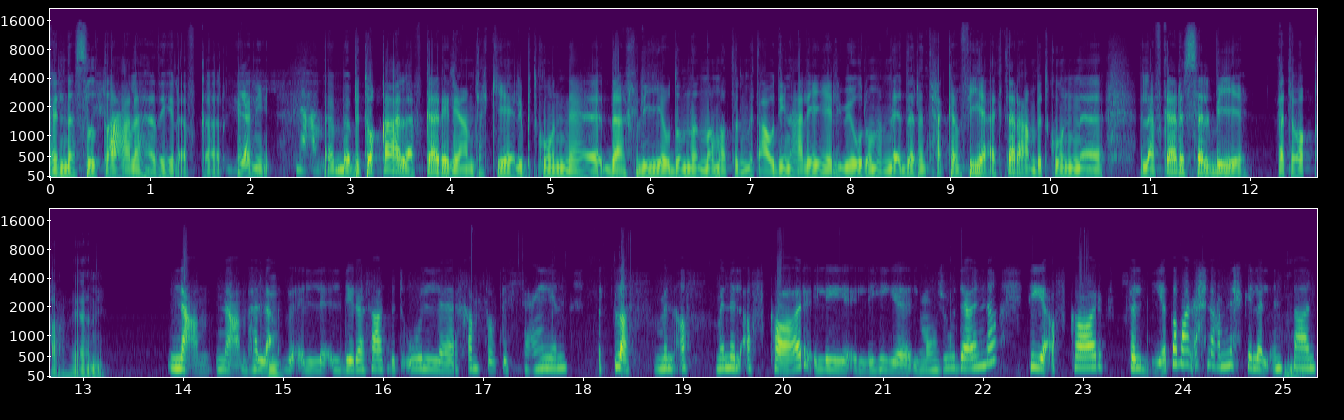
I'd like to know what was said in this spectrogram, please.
إلنا سلطة على هذه الأفكار. يعني نعم. بتوقع الأفكار اللي عم تحكيها اللي بتكون داخلية وضمن النمط المتعودين عليه اللي بيقولوا ما بنقدر نتحكم فيها أكثر عم بتكون آه، الأفكار السلبية أتوقع يعني. نعم نعم. هلأ الدراسات بتقول آه، 95 plus من أف من الأفكار اللي اللي هي الموجودة عندنا هي أفكار سلبية. طبعا إحنا عم نحكي للإنسان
